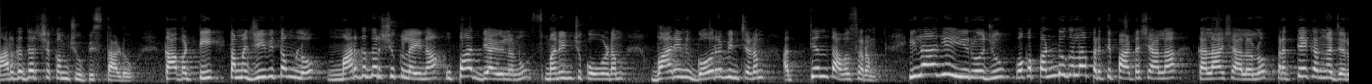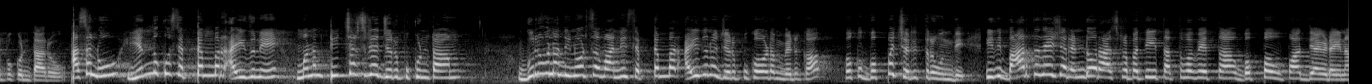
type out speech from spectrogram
మార్గదర్శకం చూపిస్తాడు. కాబట్టి తమ జీవితంలో మార్గదర్శకులైన ఉపాధ్యాయులను స్మరించుకోవడం వారిని గౌరవించడం అత్యంత అవసరం. ఇలాగే ఈరోజు ఒక పండుగల ప్రతి పాఠశాల కళాశాలలో ప్రత్యేకంగా జరుపుకుంటారు. అసలు ఎందుకు సెప్టెంబర్ ఐదునే మనం టీచర్స్ డే జరుపుకుంటాం? గురువుల దినోత్సవాన్ని సెప్టెంబర్ ఐదున జరుపుకోవడం వెనుక ఒక గొప్ప చరిత్ర ఉంది. ఇది భారతదేశ రెండో రాష్ట్రపతి తత్వవేత్త గొప్ప ఉపాధ్యాయుడైన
